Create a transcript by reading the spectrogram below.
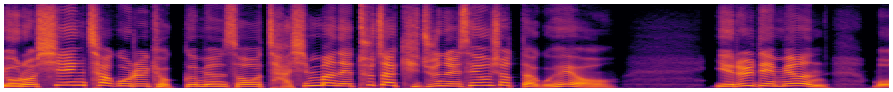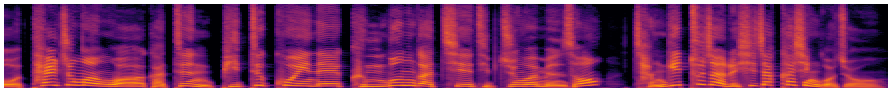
여러 시행착오를 겪으면서 자신만의 투자 기준을 세우셨다고 해요. 예를 들면 뭐 탈중앙화 같은 비트코인의 근본 가치에 집중하면서 장기 투자를 시작하신 거죠.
